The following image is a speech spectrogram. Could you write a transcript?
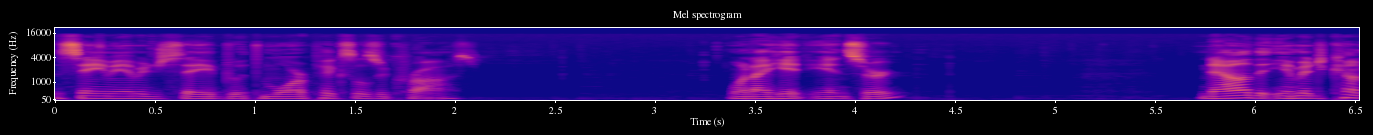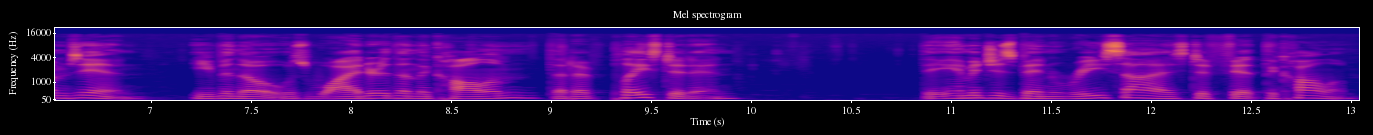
the same image saved with more pixels across. When I hit insert, now the image comes in, even though it was wider than the column that I've placed it in, the image has been resized to fit the column.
